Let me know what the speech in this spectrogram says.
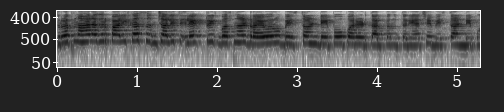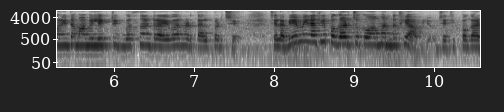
સુરત મહાનગરપાલિકા સંચાલિત ઇલેક્ટ્રિક બસના ડ્રાઈવરો બેસ્તાન ડેપો પર હડતાલ પર ઉતર્યા છે. બેસ્તાન ડેપોની તમામ ઇલેક્ટ્રિક બસના ડ્રાઈવર હડતાલ પર છે. છેલ્લા બે મહિનાથી પગાર ચૂકવવામાં નથી આવ્યો. જેથી પગાર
